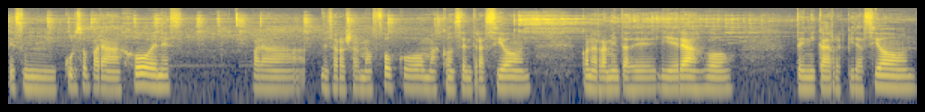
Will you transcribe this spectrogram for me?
Es un curso para jóvenes para desarrollar más foco, más concentración, con herramientas de liderazgo, técnica de respiración,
